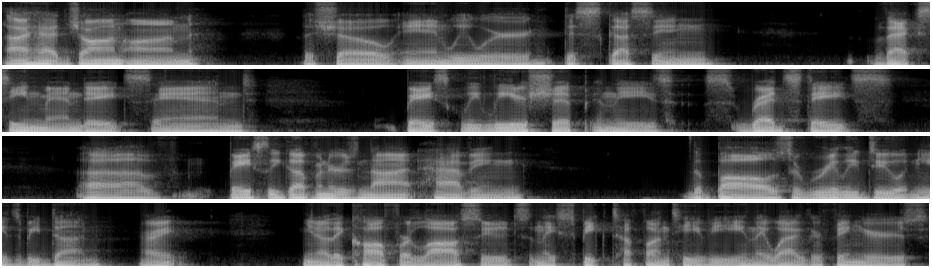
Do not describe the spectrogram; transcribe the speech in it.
I had John on the show and we were discussing vaccine mandates and basically leadership in these red states of basically governors not having the balls to really do what needs to be done, right? You know, they call for lawsuits and they speak tough on TV and they wag their fingers.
